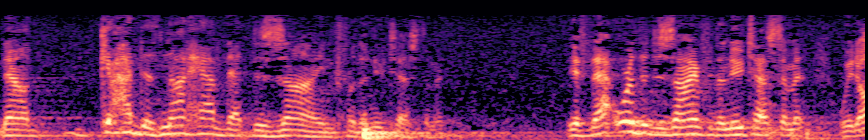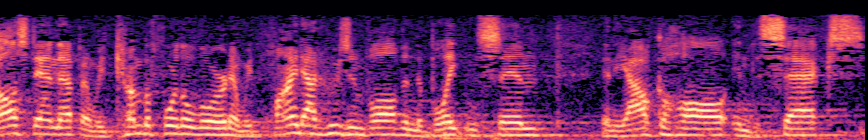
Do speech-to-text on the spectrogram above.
Now, God does not have that design for the New Testament. If that were the design for the New Testament, we'd all stand up and we'd come before the Lord and we'd find out who's involved in the blatant sin, in the alcohol, in the sex,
